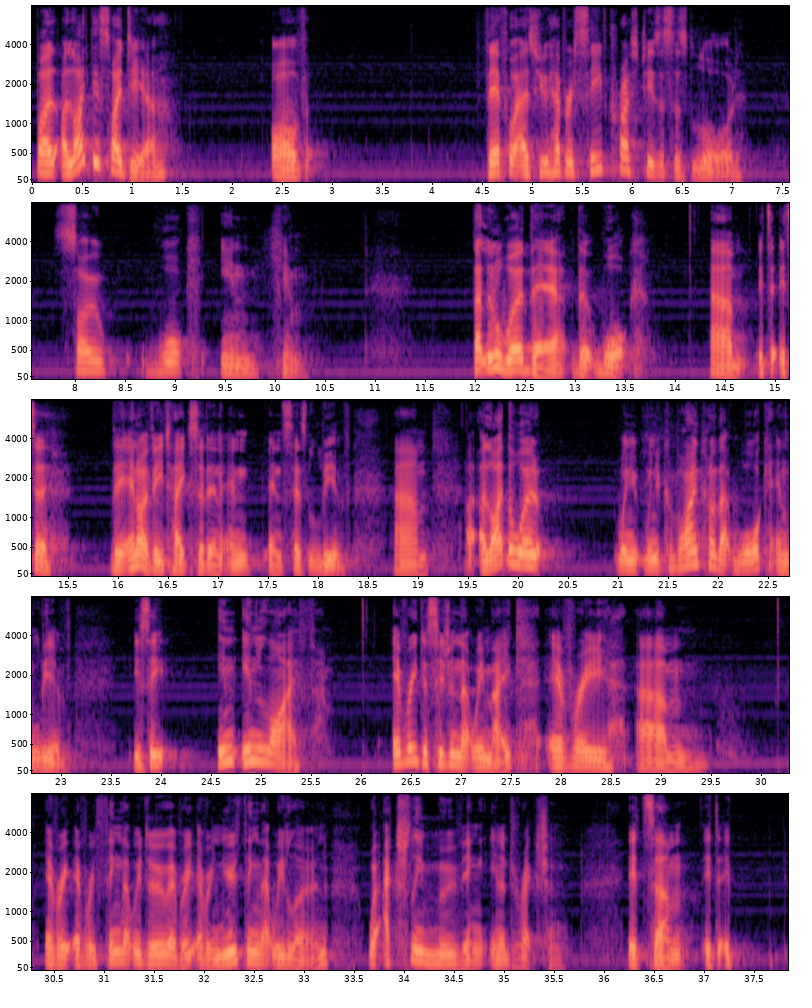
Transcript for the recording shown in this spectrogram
But I like this idea of, therefore, as you have received Christ Jesus as Lord, so walk in him. That little word there, the walk, um, it's, a, it's a, the NIV takes it and, and, and says live. Um, I, I, like the word, when you, when you combine kind of that walk and live, you see, in, in life, every decision that we make, every, um, every, everything that we do, every, every new thing that we learn, we're actually moving in a direction. It's, um, it, it,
